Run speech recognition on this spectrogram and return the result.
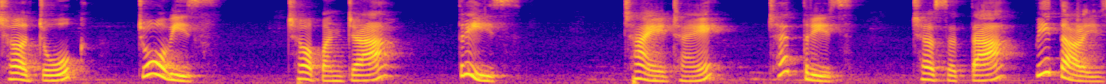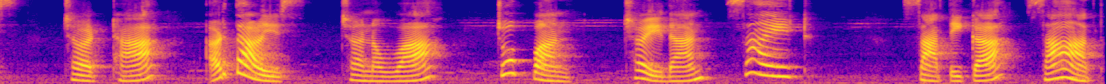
છ ચોક ચોવીસ. છ પંચા ત્રીસ. છાંએ છાએ છત્રીસ છ સત્તા બેતાળીસ છ અઠ્ઠા અડતાળીસ છ નવ્વા ચોપન છ એદાન સાઠ સાત. એકા સાત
